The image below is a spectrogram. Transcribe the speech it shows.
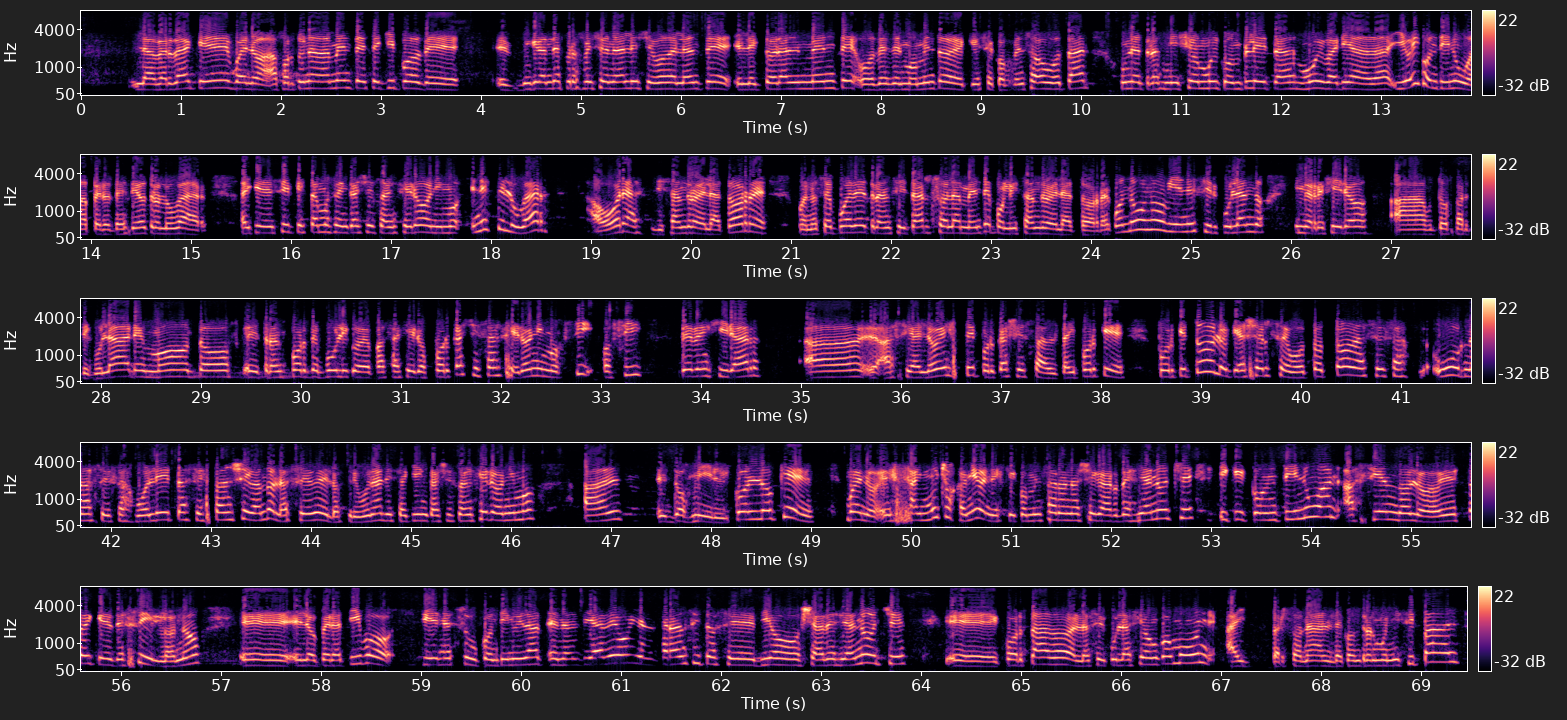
La verdad que, bueno, afortunadamente este equipo de eh, grandes profesionales llevó adelante electoralmente o desde el momento de que se comenzó a votar una transmisión muy completa, muy variada y hoy continúa, pero desde otro lugar. Hay que decir que estamos en calle San Jerónimo. En este lugar, ahora, Lisandro de la Torre, bueno, se puede transitar solamente por Lisandro de la Torre. Cuando uno viene circulando, y me refiero a autos particulares, motos, eh, transporte público de pasajeros, por calle San Jerónimo, sí o sí, deben girar hacia el oeste por calle Salta. ¿Y por qué? Porque todo lo que ayer se votó, todas esas urnas, esas boletas, están llegando a la sede de los tribunales aquí en calle San Jerónimo al 2000. Eh, Con lo que, bueno, hay muchos camiones que comenzaron a llegar desde anoche y que continúan haciéndolo, esto hay que decirlo, ¿no? Eh, el operativo tiene su continuidad en el día de hoy. El tránsito se dio ya desde anoche, eh, cortado a la circulación común. Hay personal de control municipal,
